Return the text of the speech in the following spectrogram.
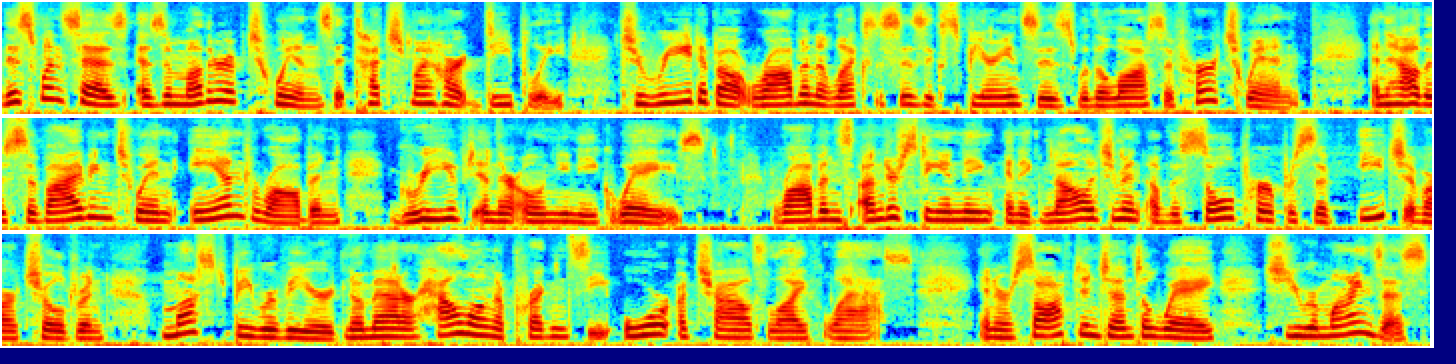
this one says, as a mother of twins, it touched my heart deeply to read about Robin Alexis's experiences with the loss of her twin and how the surviving twin and Robin grieved in their own unique ways. Robin's understanding and acknowledgement of the sole purpose of each of our children must be revered no matter how long a pregnancy or a child's life lasts. In her soft and gentle way, she reminds us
